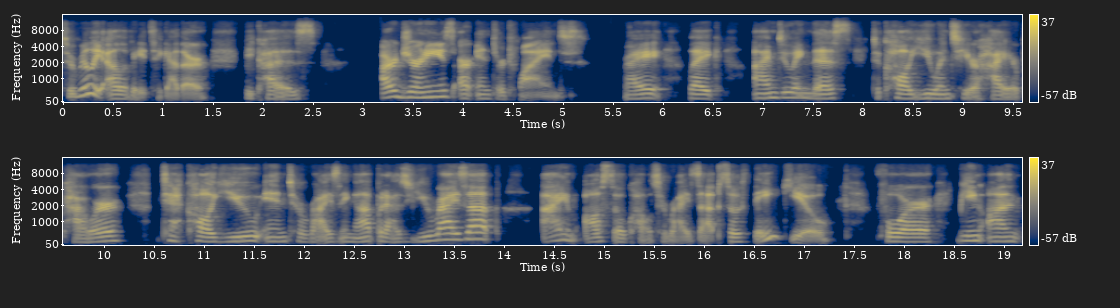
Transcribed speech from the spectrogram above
to really elevate together because our journeys are intertwined, right? Like I'm doing this to call you into your higher power, to call you into rising up. But as you rise up, I am also called to rise up. So thank you for being on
